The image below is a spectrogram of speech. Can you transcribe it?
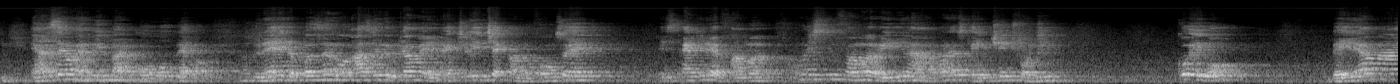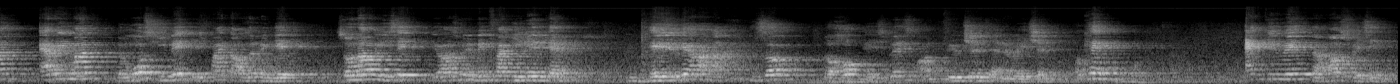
You understand what I mean by will them? Today the person who asks you to come and actually check on the feng shui is actually a farmer. Oh, farmer is still farmer already lah. What else can you change for him? Go able. Every month, the most he made is 5,000 ringgit. So now he said, you ask me to make 5 million can. so the hope is placed on future generation. Okay. Activate the house facing.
